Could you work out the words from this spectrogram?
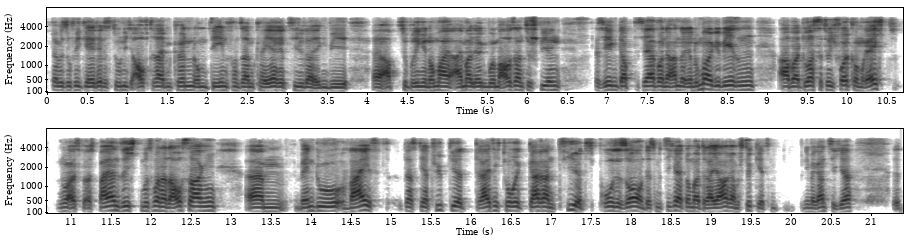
Ich glaube, so viel Geld hättest du nicht auftreiben können, um den von seinem Karriereziel da irgendwie äh, abzubringen, nochmal einmal irgendwo im Ausland zu spielen. Deswegen glaube das wäre einfach eine andere Nummer gewesen. Aber du hast natürlich vollkommen recht. Nur als, aus Bayern-Sicht muss man halt auch sagen, ähm, wenn du weißt, dass der Typ dir 30 Tore garantiert pro Saison und das mit Sicherheit nochmal drei Jahre am Stück, jetzt bin ich mir ganz sicher, äh,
